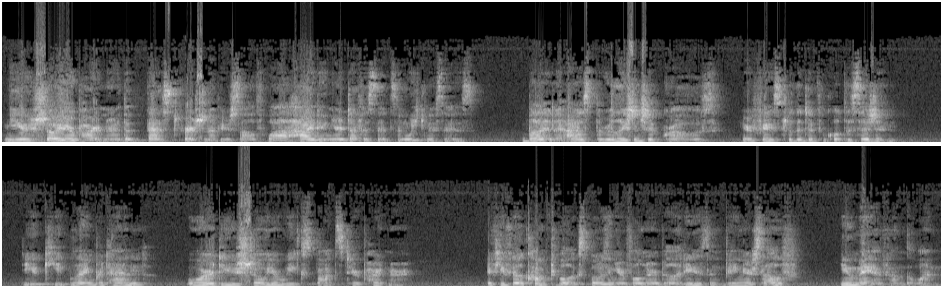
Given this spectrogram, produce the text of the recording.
You show your partner the best version of yourself while hiding your deficits and weaknesses. But as the relationship grows, you're faced with a difficult decision. Do you keep playing pretend, or do you show your weak spots to your partner? If you feel comfortable exposing your vulnerabilities and being yourself, you may have found the one.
